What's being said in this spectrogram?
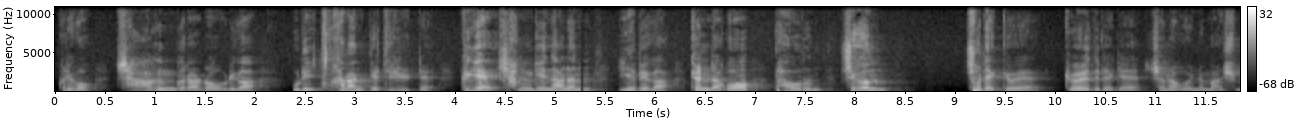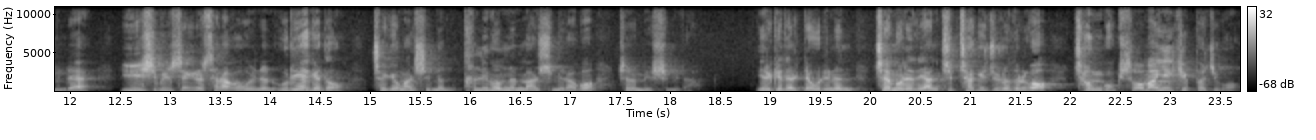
그리고 작은 거라도 우리가 우리 하나님께 드릴 때 그게 향기 나는 예배가 된다고 바울은 지금 초대교회 교회들에게 전하고 있는 말씀인데 21세기를 살아가고 있는 우리에게도 적용할 수 있는 틀림없는 말씀이라고 저는 믿습니다. 이렇게 될 때 우리는 재물에 대한 집착이 줄어들고 천국 소망이 깊어지고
